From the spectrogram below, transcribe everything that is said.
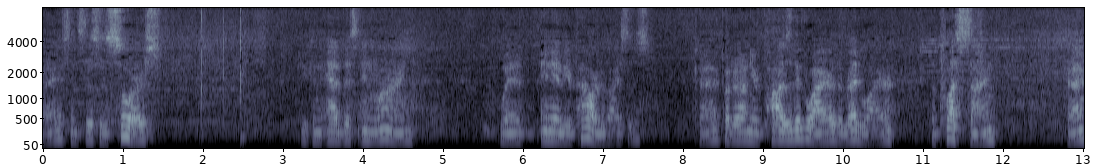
Okay, since this is source, you can add this in line with any of your power devices. Okay, put it on your positive wire, the red wire, the plus sign. Okay,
